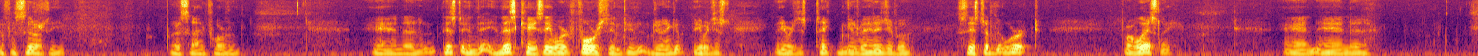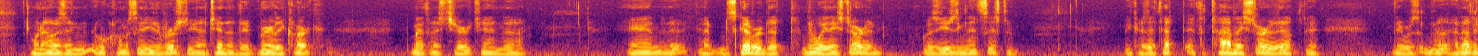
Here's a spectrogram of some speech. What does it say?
a facility put aside for them. And uh, this, in, in this case, they weren't forced into doing it. They were just, they were just taking advantage of a system that worked for Wesley. And and uh, when I was in Oklahoma City University, I attended the Mary Clark Methodist Church, and uh, and uh, I discovered that the way they started was using that system. Because at that at the time they started up, the, there was another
